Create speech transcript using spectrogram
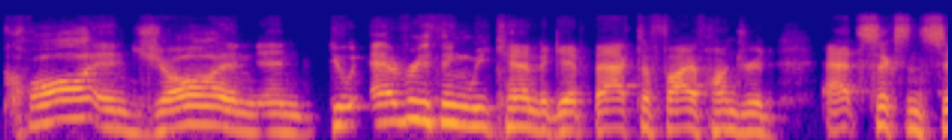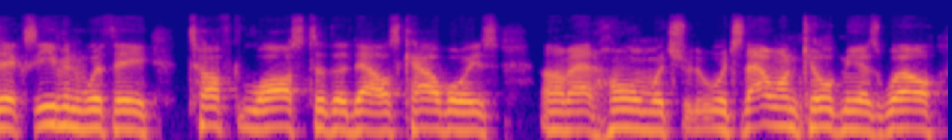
claw and jaw and and do everything we can to get back to 500 at six and six, even with a tough loss to the Dallas Cowboys um, at home, which which that one killed me as well.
